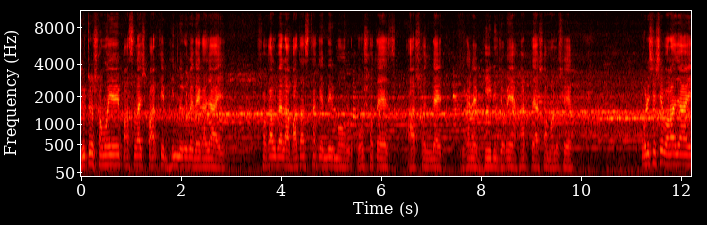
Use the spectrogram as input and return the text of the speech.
দুটো সময়ে পাঁচলাইশ পার্কে ভিন্ন রূপে দেখা যায়। সকালবেলা বাতাস থাকে নির্মল ও সতেজ, আর সন্ধ্যায় এখানে ভিড় জমে হাঁটতে আসা মানুষের পরিশেষে বলা যায়,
